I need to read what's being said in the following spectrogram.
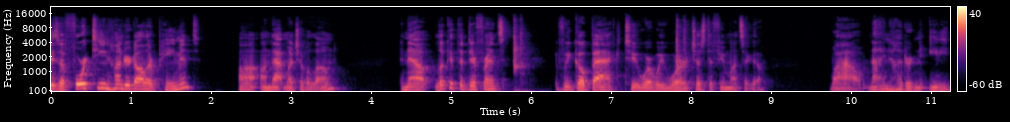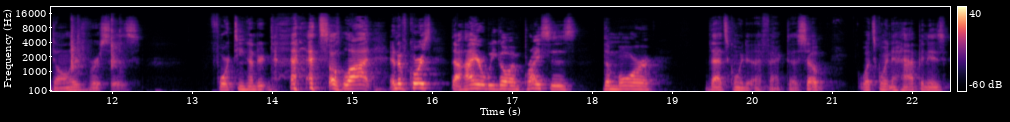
is a $1,400 payment uh, on that much of a loan. And now look at the difference if we go back to where we were just a few months ago. Wow, $980 versus 1400 That's a lot. And of course, the higher we go in prices, the more that's going to affect us. So, what's going to happen is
